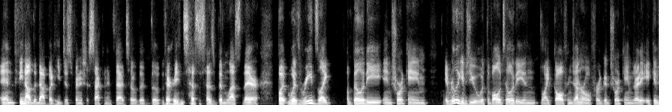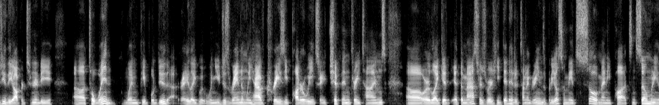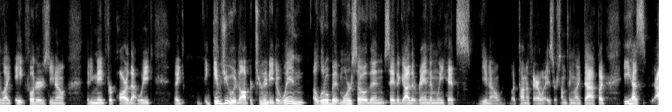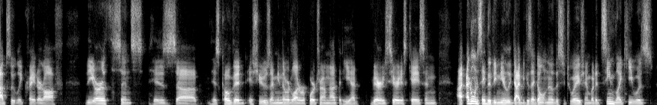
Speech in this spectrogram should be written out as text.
and Finau did that but he just finished a second instead so the the variance has, has been less there but with Reed's like ability in short game it really gives you with the volatility in like golf in general for good short games right it, it gives you the opportunity uh, to win when people do that, right? Like w- when you just randomly have crazy putter weeks or you chip in three times, uh, or like at, at the Masters where he did hit a ton of greens, but he also made so many putts and so many like eight footers, you know, that he made for par that week. Like it gives you an opportunity to win a little bit more so than say the guy that randomly hits, you know, a ton of fairways or something like that. But he has absolutely cratered off the earth since his uh, his COVID issues. I mean, there were a lot of reports around that that he had very serious case, and I, I don't want to say that he nearly died because I don't know the situation, but it seemed like he was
